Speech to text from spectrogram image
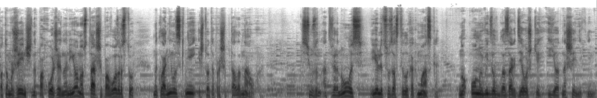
Потом женщина, похожая на нее, но старше по возрасту, наклонилась к ней и что-то прошептала на ухо. Сьюзан отвернулась, ее лицо застыло как маска, но он увидел в глазах девушки ее отношение к нему.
